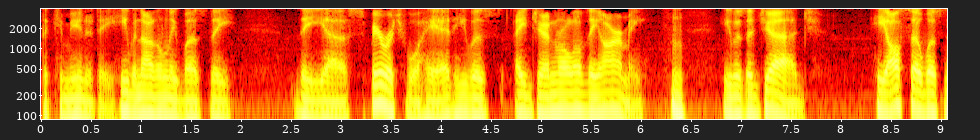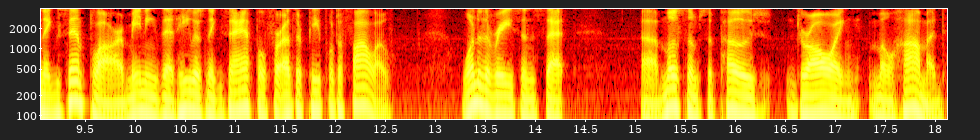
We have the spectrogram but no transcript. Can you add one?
the community. He not only was the the uh, spiritual head, he was a general of the army. Hmm. He was a judge. He also was an exemplar, meaning that he was an example for other people to follow. One of the reasons that uh, Muslims oppose drawing Muhammad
